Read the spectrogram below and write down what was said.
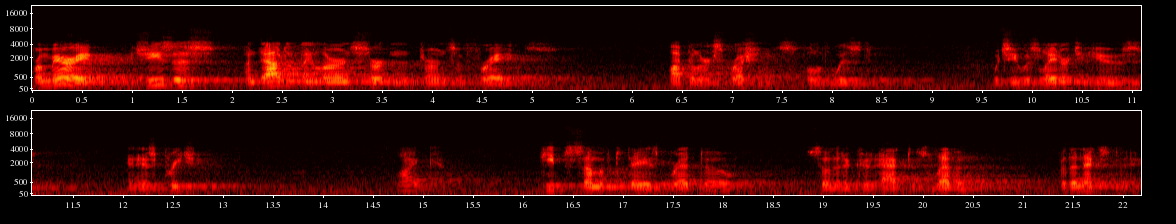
From Mary, Jesus undoubtedly learned certain turns of phrase, popular expressions full of wisdom, which he was later to use in his preaching, like, keep some of today's bread dough so that it could act as leaven for the next day.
